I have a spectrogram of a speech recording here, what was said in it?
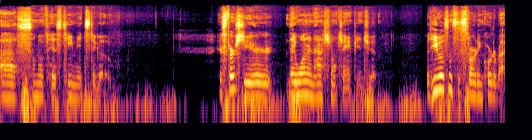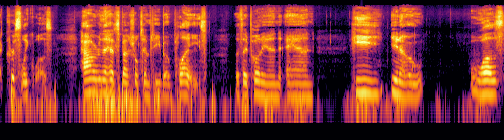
asked some of his teammates to go. His first year, they won a national championship, but he wasn't the starting quarterback. Chris Leak was. However, they had special Tim Tebow plays that they put in, and he, you know, was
